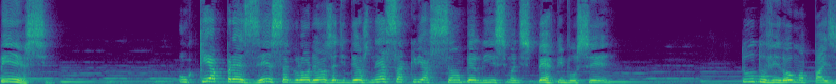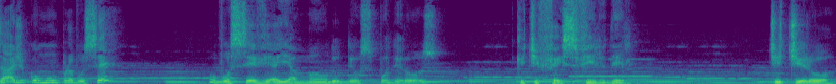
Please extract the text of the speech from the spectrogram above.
Pense o que a presença gloriosa de Deus nessa criação belíssima desperta em você tudo virou uma paisagem comum para você? Ou você vê aí a mão do Deus poderoso que te fez filho dele? Te tirou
